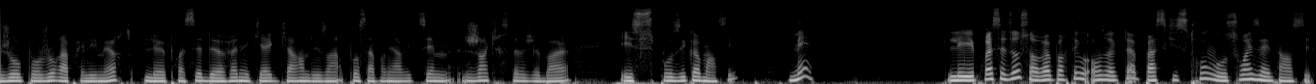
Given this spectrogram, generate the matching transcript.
jour pour jour après les meurtres, le procès de René Kegg, 42 ans, pour sa première victime, Jean-Christophe Gilbert, est supposé commencer. Mais les procédures sont reportées au 11 octobre parce qu'il se trouve aux soins intensifs.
